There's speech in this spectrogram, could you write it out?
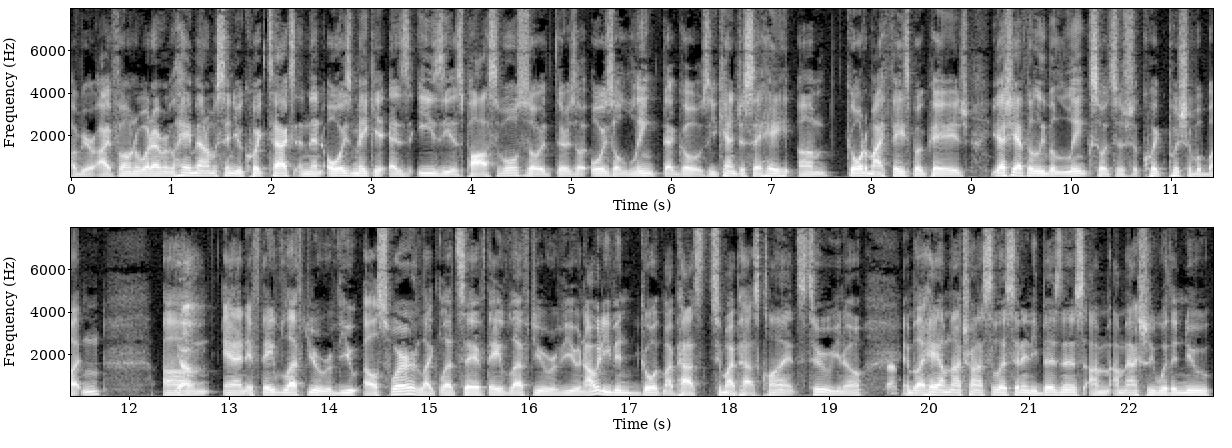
of your iPhone or whatever. Hey man, I'm gonna send you a quick text, and then always make it as easy as possible. So there's a, always a link that goes. You can't just say, hey, um, go to my Facebook page. You actually have to leave a link, so it's just a quick push of a button. Um, yeah. and if they've left you a review elsewhere, like let's say if they've left you a review, and I would even go with my past to my past clients too, you know, yeah. and be like, hey, I'm not trying to solicit any business. I'm I'm actually with a new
